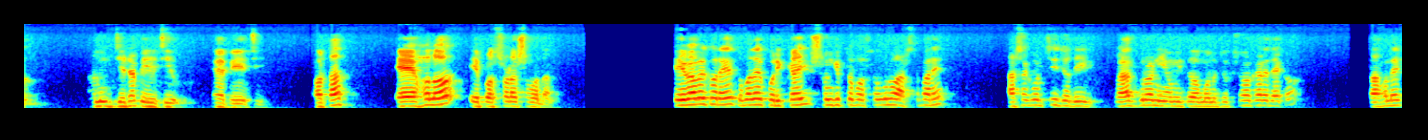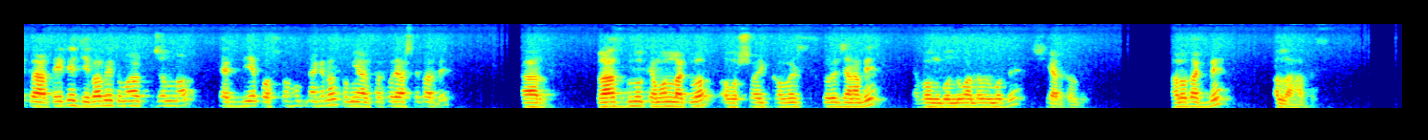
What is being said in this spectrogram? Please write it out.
আমি যেটা পেয়েছি পেয়েছি। অর্থাৎ, এ হলো এই প্রশ্নটার সমাধান। এভাবে করে তোমাদের পরীক্ষায় সংক্ষিপ্ত প্রশ্নগুলো আসতে পারে। আশা করছি যদি ক্লাসগুলো নিয়মিত মনোযোগ সহকারে দেখো, তাহলে ক্লাস এইটে যেভাবে তোমার জন্য সেট দিয়ে প্রশ্ন হোক না কেন, তুমি আনসার করে আসতে পারবে। আর ক্লাসগুলো কেমন লাগল অবশ্যই কমেন্টস করে জানাবে এবং বন্ধু বান্ধবের মধ্যে শেয়ার করবে। ভালো থাকবে। আল্লাহ হাফেজ।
